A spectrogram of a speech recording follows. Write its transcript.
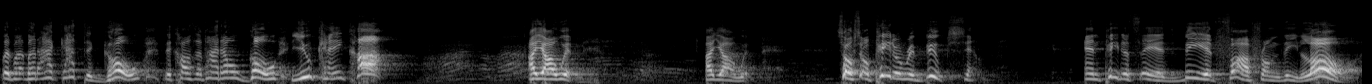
but, but, but I got to go because if I don't go, you can't come. Are y'all with me? Are y'all with me? So, so Peter rebukes him. And Peter says, Be it far from thee, Lord.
